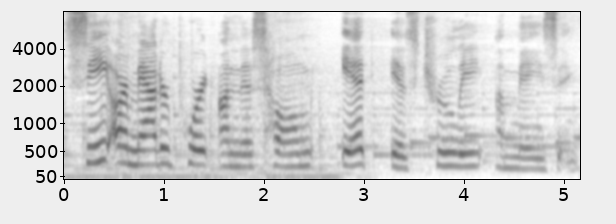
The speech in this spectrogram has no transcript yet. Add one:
See our Matterport on this home. It is truly amazing.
